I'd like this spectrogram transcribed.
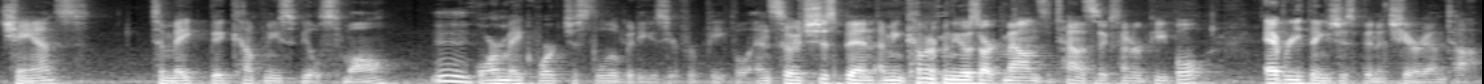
chance to make big companies feel small mm. or make work just a little bit easier for people. And so it's just been, I mean, coming from the Ozark Mountains, a town of 600 people, everything's just been a cherry on top.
